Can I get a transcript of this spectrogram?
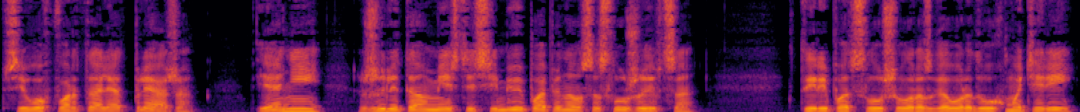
всего в квартале от пляжа и они жили там вместе с семьей папиного сослуживца. Тыри подслушивал разговоры двух матерей,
